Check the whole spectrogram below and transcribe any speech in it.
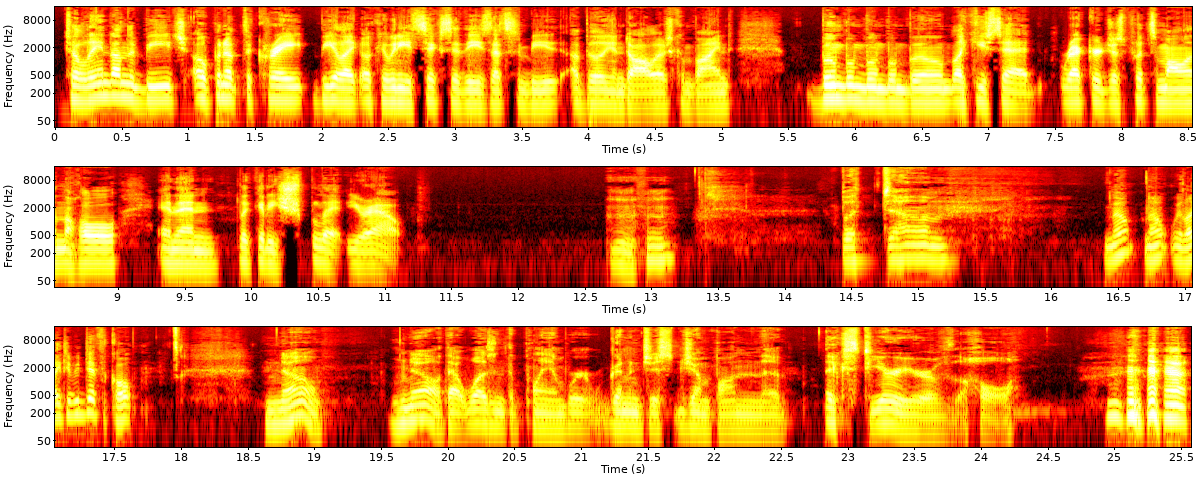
to land on the beach, open up the crate, be like, okay, we need six of these. That's gonna be a billion dollars combined. Boom, boom, boom, boom, boom. Like you said, Wrecker just puts them all in the hole, and then lickety split, you're out. hmm But um no, no, We like to be difficult. no. No, that wasn't the plan. We're gonna just jump on the exterior of the hole.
